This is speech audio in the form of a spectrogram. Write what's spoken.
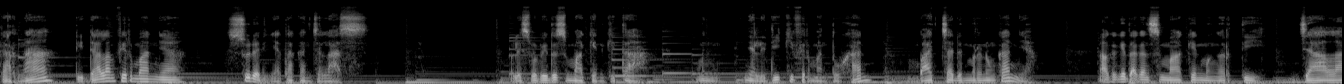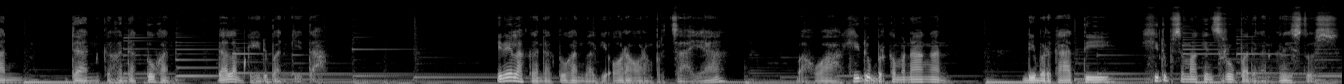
Karena di dalam firman-Nya sudah dinyatakan jelas. Oleh sebab itu semakin kita menyelidiki firman Tuhan, membaca dan merenungkannya, maka kita akan semakin mengerti jalan dan kehendak Tuhan dalam kehidupan kita. Inilah kehendak Tuhan bagi orang-orang percaya bahwa hidup berkemenangan, diberkati, hidup semakin serupa dengan Kristus.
